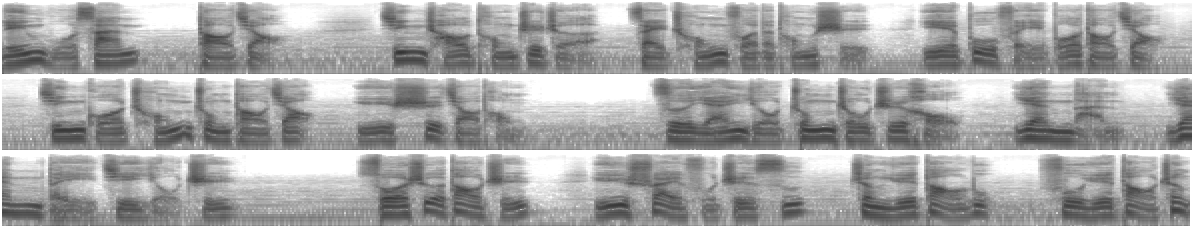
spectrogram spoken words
零五三道教，金朝统治者在崇佛的同时，也不菲薄道教。金国崇重道教，与释教同。自言有中州之后，燕南、燕北皆有之。所设道职，于帅府之司，正曰道路，副曰道正，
